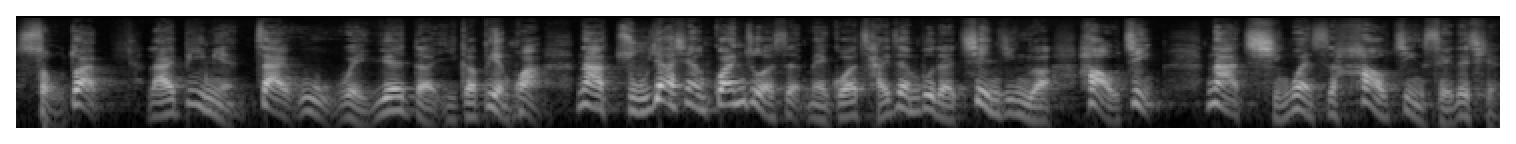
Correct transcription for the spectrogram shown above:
手段来避免债务违约的一个变化。那主要现在关注的是美国财政部的现金额耗尽。那请问是耗尽谁的钱？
